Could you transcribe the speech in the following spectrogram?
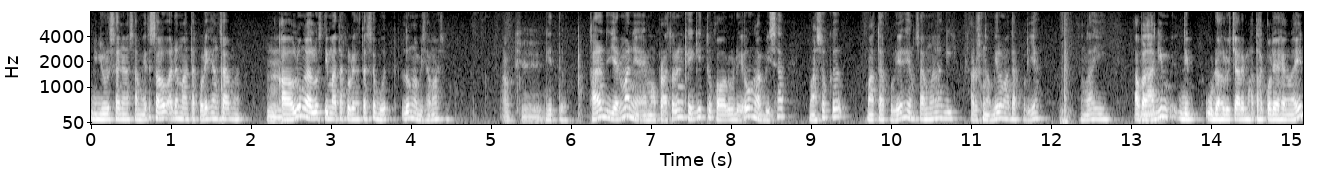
Di jurusan yang sama itu selalu ada mata kuliah yang sama. Hmm. kalau lu nggak lulus di mata kuliah tersebut lu nggak bisa masuk. Oke. gitu. Karena di Jerman ya emang peraturan kayak gitu. Kalau lu DO nggak bisa masuk ke mata kuliah yang sama lagi harus ngambil mata kuliah yang lain apalagi di, udah lu cari mata kuliah yang lain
